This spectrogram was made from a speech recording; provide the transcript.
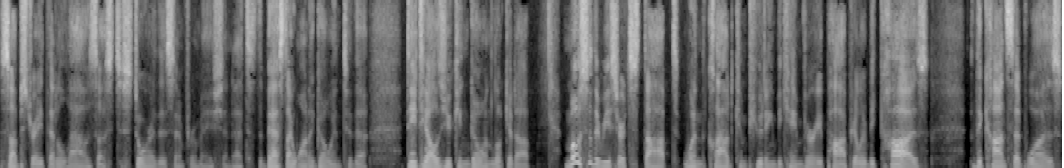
substrate that allows us to store this information. That's the best I want to go into the details. You can go and look it up. Most of the research stopped when cloud computing became very popular because the concept was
